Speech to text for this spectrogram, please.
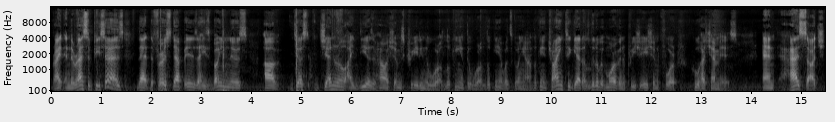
right? And the recipe says that the first step is a hisbonenus, of just general ideas of how Hashem is creating the world, looking at the world, looking at what's going on, looking at trying to get a little bit more of an appreciation for who Hashem is, and as such,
